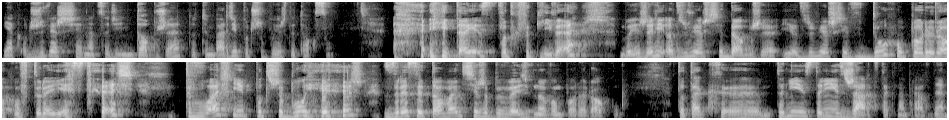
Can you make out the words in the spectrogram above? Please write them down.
jak odżywiasz się na co dzień dobrze, to tym bardziej potrzebujesz detoksu. I to jest podchwytliwe, bo jeżeli odżywiasz się dobrze i odżywiasz się w duchu pory roku, w której jesteś, to właśnie potrzebujesz zresetować się, żeby wejść w nową porę roku. To tak, e, to nie jest, to nie jest żart tak naprawdę.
